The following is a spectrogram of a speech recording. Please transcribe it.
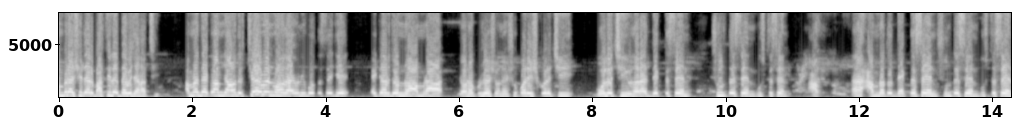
আমরা সেটার বাতিলের দাবি জানাচ্ছি। আমরা দেখলাম যে আমাদের চেয়ারম্যান মহোদয়, উনি বলতেছে যে এটার জন্য আমরা জনপ্রশাসনে সুপারিশ করেছি, বলেছি ওনারা দেখতেছেন, শুনতেছেন, বুঝতেছেন। হ্যাঁ আমরা তো দেখতেছেন, শুনতেছেন, বুঝতেছেন।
